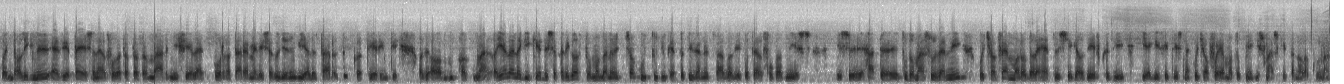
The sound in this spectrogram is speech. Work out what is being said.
vagy alig nő, ezért teljesen elfogadhatatlan bármiféle korhatár emelés, ez ugye nyugi előtárokat érinti. Az, a, a, a jelenlegi kérdése pedig azt tudom mondani, hogy csak úgy tudjuk ezt a 15%-ot elfogadni, és és hát tudomásul venni, hogyha fennmarad a lehetősége az évközi kiegészítésnek, hogyha a folyamatok mégis másképpen alakulnak.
